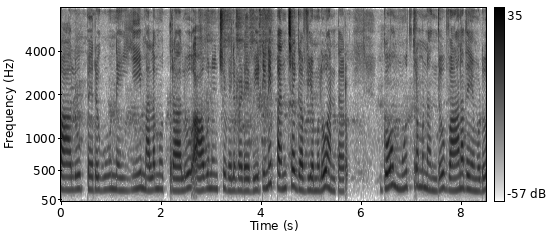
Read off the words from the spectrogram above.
పాలు పెరుగు నెయ్యి మలమూత్రాలు ఆవు నుంచి వెలువడే వీటిని పంచగవ్యములు అంటారు. గోమూత్రమునందు వానదేవుడు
